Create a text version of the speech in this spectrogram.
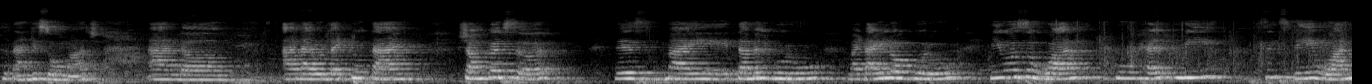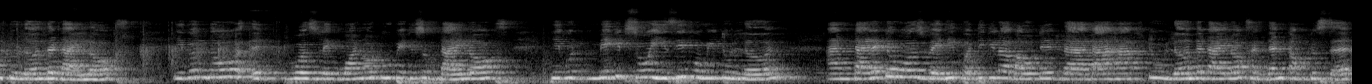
So thank you so much. And, uh, and I would like to thank Shankar sir. He is my Tamil guru, my dialogue guru. He was the one who helped me since day one to learn the dialogues. Even though it was like one or two pages of dialogues, he would make it so easy for me to learn. And director was very particular about it that I have to learn the dialogues and then come to set.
